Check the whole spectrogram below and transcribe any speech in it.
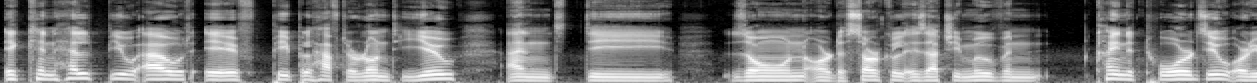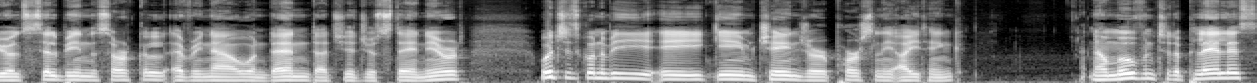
It can help you out if people have to run to you and the zone or the circle is actually moving kind of towards you or you'll still be in the circle every now and then that you just stay near it which is going to be a game changer personally I think. Now moving to the playlists,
